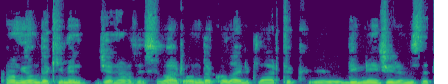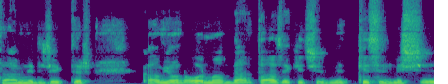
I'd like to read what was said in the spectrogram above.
Kamyonda kimin cenazesi var? Onu da kolaylıkla artık e, dinleyicilerimiz de tahmin edecektir. Kamyon ormandan taze kesilmiş, kesilmiş e,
